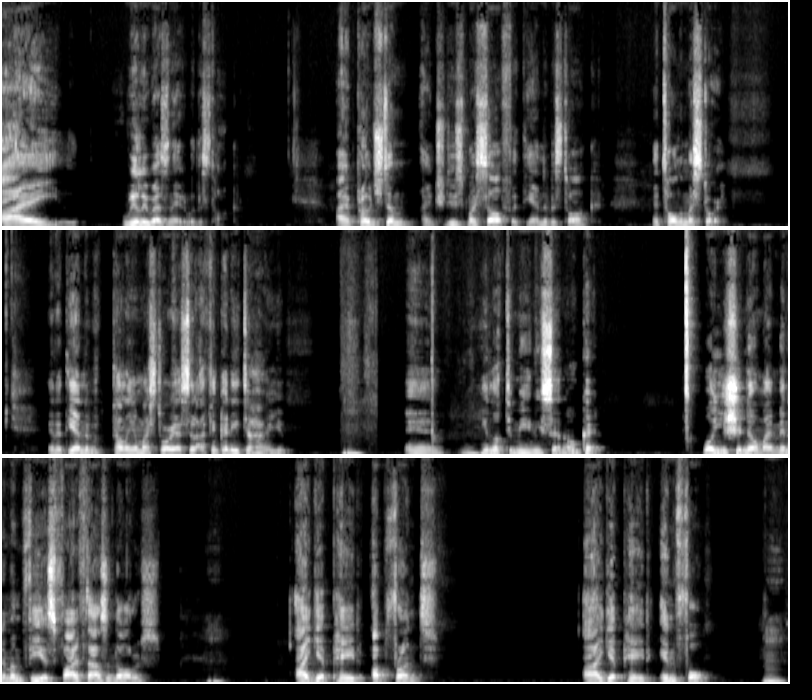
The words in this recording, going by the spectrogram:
I really resonated with his talk. I approached him. I introduced myself at the end of his talk and told him my story. And at the end of telling him my story, I said, I think I need to hire you. Mm. And he looked at me and he said, Okay. Well, you should know my minimum fee is $5,000. Mm. I get paid upfront. I get paid in full. Mm.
